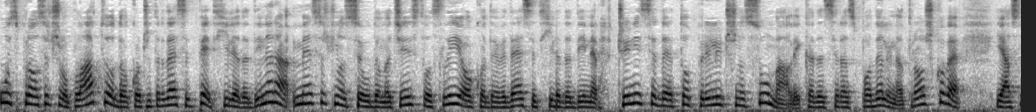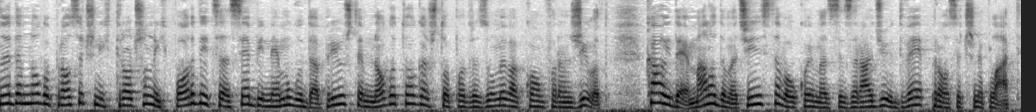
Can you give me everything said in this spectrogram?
Uz prosečnu platu od oko 45.000 dinara, mesečno se u domaćinstvo slije oko 90.000 dinara. Čini se da je to prilična suma, ali kada se raspodeli na troškove, jasno je da mnogo prosečnih tročalnih porodica sebi ne mogu da priušte mnogo toga što podrazumeva konforan život, kao i da je malo domaćinstava u kojima se zarađuju dve prosečne plate.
